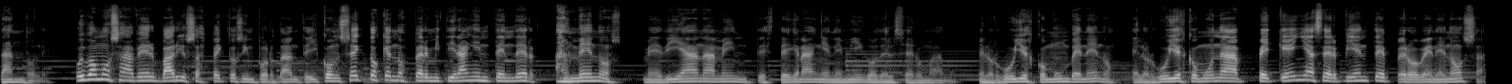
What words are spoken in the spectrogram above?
dándole. Hoy vamos a ver varios aspectos importantes y conceptos que nos permitirán entender, al menos medianamente, este gran enemigo del ser humano. El orgullo es como un veneno. El orgullo es como una pequeña serpiente, pero venenosa.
